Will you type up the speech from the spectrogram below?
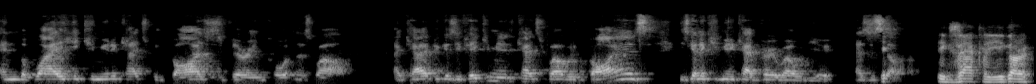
and the way he communicates with buyers is very important as well. Okay, because if he communicates well with buyers, he's going to communicate very well with you as a seller. Exactly. You got to,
